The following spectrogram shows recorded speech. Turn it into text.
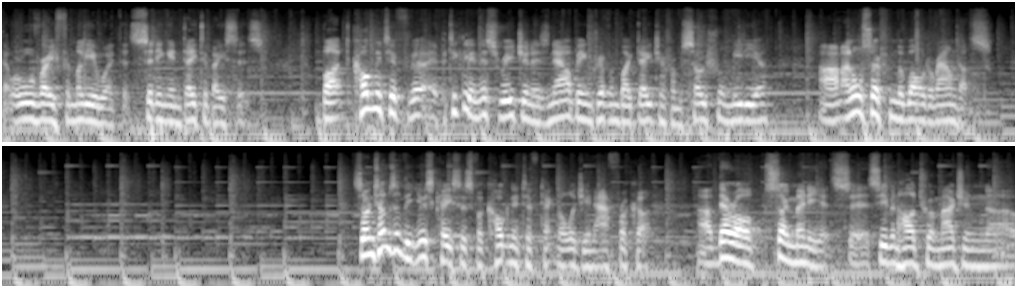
that we're all very familiar with that's sitting in databases. But cognitive, uh, particularly in this region, is now being driven by data from social media um, and also from the world around us. So in terms of the use cases for cognitive technology in Africa, uh, there are so many, it's, it's even hard to imagine uh,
